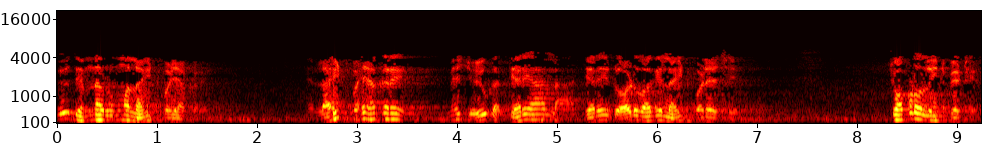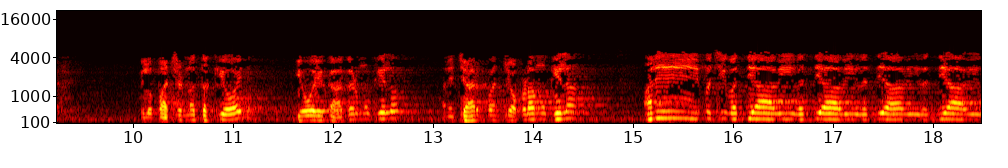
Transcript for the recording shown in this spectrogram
જોયું તેમના રૂમમાં લાઈટ પડ્યા કરે. લાઈટ પડ્યા કરે, મેં જોયું કે અત્યારે આ અત્યારે દોઢ વાગે લાઈટ પડે છે. ચોપડો લઈને બેઠેલા. પેલો પાછળનો તકિયો હોય ને, એવો એક આગળ મૂકેલો અને ચાર પાંચ ચોપડા મૂકેલા અને પછી વધ્યા આવી વધ્યા આવી વધ્યા આવી વધ્યા આવી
